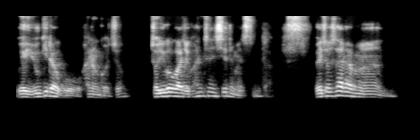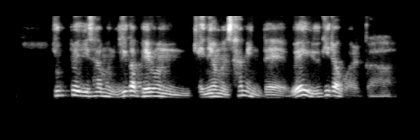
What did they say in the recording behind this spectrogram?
왜 6이라고 하는 거죠? 저 이거 가지고 한참 씨름했습니다. 왜 저 사람은 6 빼기 3은 우리가 배운 개념은 3인데 왜 6이라고 할까?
